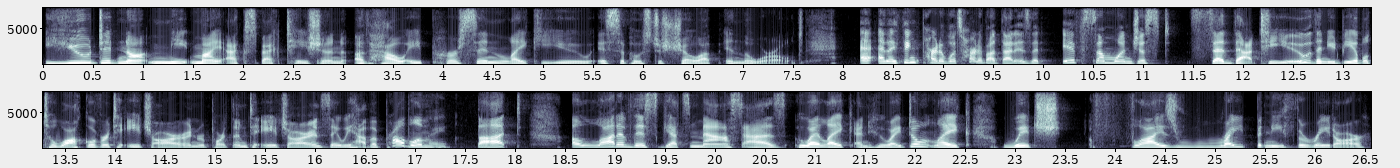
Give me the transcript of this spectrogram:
you did not meet my expectation of how a person like you is supposed to show up in the world. And I think part of what's hard about that is that if someone just said that to you, then you'd be able to walk over to HR and report them to HR and say, we have a problem. Right. But a lot of this gets masked as who I like and who I don't like, which flies right beneath the radar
